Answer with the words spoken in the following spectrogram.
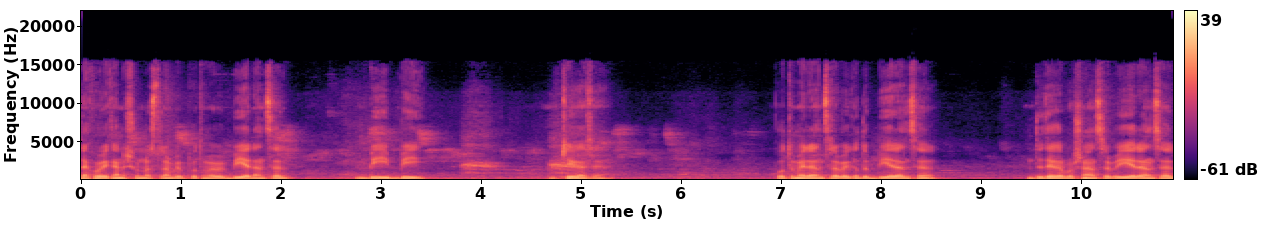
দেখো, এখানে শূন্যস্থান হবে, প্রথমে হবে বি এর অ্যান্সার বি বি ঠিক আছে। প্রথমের অ্যান্সার হবে কিন্তু বি এর অ্যান্সার দুই জায়গার প্রশ্ন অ্যান্সার হবে এর অ্যান্সার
